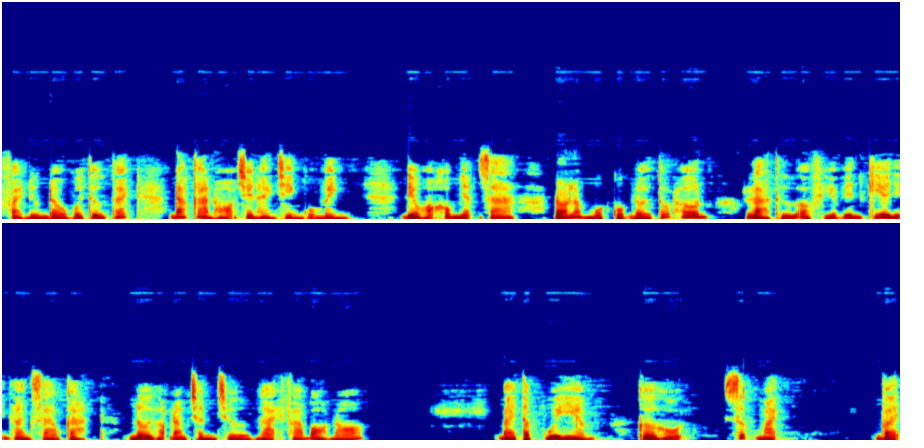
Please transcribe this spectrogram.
phải đương đầu với thử thách đã cản họ trên hành trình của mình. Điều họ không nhận ra, đó là một cuộc đời tốt hơn, là thứ ở phía bên kia những hàng rào cản, nơi họ đang trần trừ ngại phá bỏ nó. Bài tập nguy hiểm, cơ hội, sức mạnh. Vậy,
